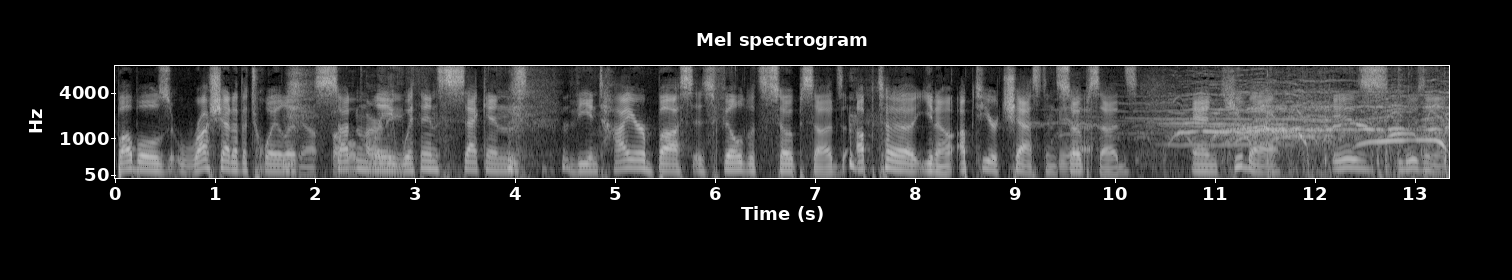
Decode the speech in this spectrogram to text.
Bubbles rush out of the toilet. Yeah, Suddenly, within seconds, the entire bus is filled with soap suds up to you know up to your chest in soap Yeah. suds, and Cuba is losing it.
